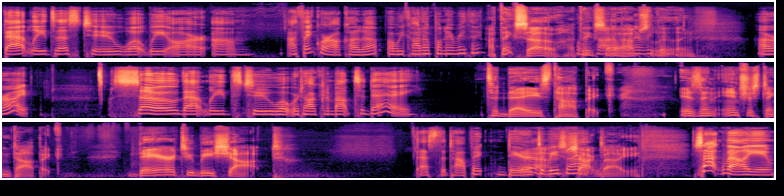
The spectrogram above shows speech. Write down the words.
that leads us to what we are. Um, I think we're all caught up. Are we caught up on everything? I think so. I we think so. Absolutely. All right. So that leads to what we're talking about today. today's topic is an interesting topic. Dare to be shocked. That's the topic. Dare to be shocked. Shock value. Shock value.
